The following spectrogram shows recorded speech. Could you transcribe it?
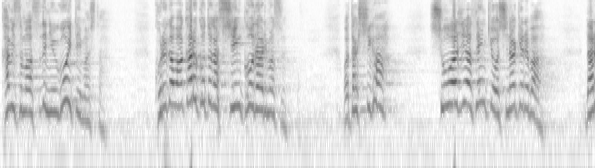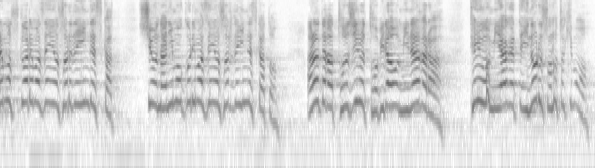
神様はすでに動いていました。これが分かることが信仰であります。私が小アジア選挙をしなければ誰も救われませんよ。それでいいんですか？主よ何も起こりませんよ。それでいいんですか？とあなたが閉じる扉を見ながら天を見上げて祈る。その時も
